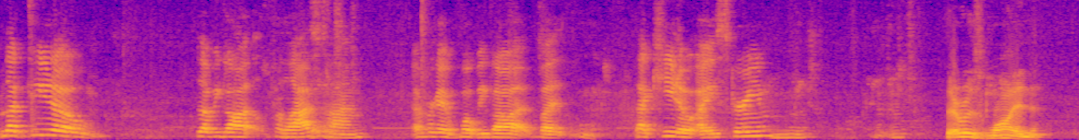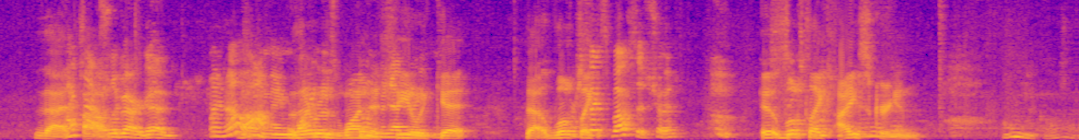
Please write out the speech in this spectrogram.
That keto that we got for last time, I forget what we got, but that keto ice cream. There was one that That's um, actually very good. I know. I mean, there was one that she would get that For looked like six bucks it should. it looked like ice cream. Oh my god.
